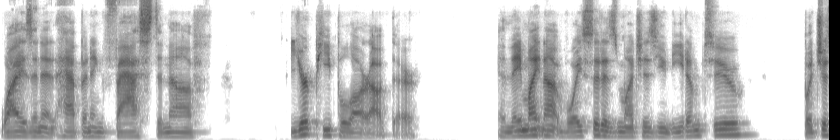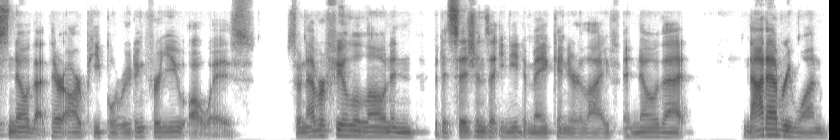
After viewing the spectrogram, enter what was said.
why isn't it happening fast enough? Your people are out there and they might not voice it as much as you need them to, but just know that there are people rooting for you always. So never feel alone in the decisions that you need to make in your life and know that not everyone,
